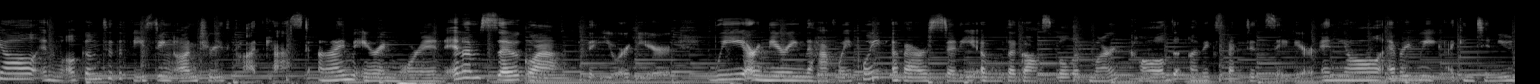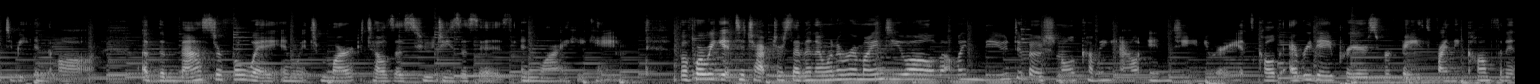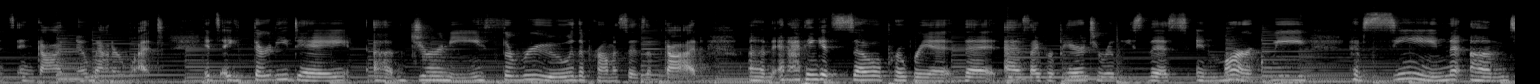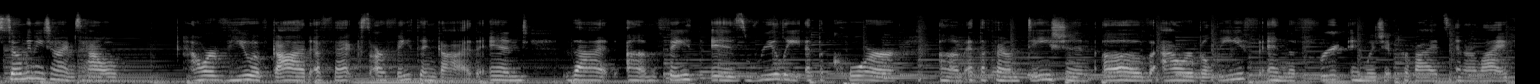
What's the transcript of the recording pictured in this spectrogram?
y'all, and welcome to the Feasting on Truth podcast. I'm Erin Warren, and I'm so glad that you are here. We are nearing the halfway point of our study of the Gospel of Mark called Unexpected Savior. And y'all, every week I continue to be in awe of the masterful way in which Mark tells us who Jesus is and why he came. Before we get to chapter 7, I want to remind you all about my new devotional coming out in January. It's called Everyday Prayers for Faith Finding Confidence in God No Matter What. It's a 30 day uh, journey through the promises of God. Um, and I think it's so appropriate that as I prepare to release this in Mark, we have seen um, so many times how our view of God affects our faith in God. And that um, faith is really at the core, um, at the foundation of our belief and the fruit in which it provides in our life.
